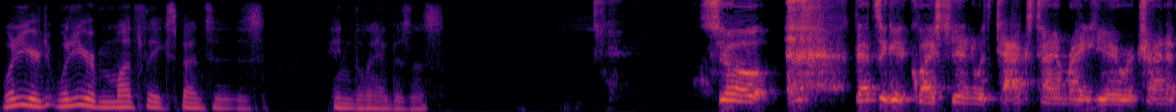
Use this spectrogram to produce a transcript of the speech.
What are your what are your monthly expenses in the land business? So that's a good question. With tax time right here, we're trying to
